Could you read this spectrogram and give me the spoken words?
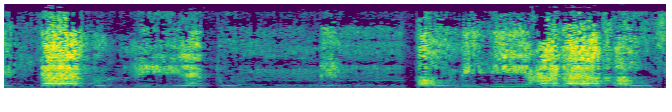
إِلَّا ذُرِّيَّةٌ مِّن قَوْمِهِ عَلَىٰ خَوْفٍ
